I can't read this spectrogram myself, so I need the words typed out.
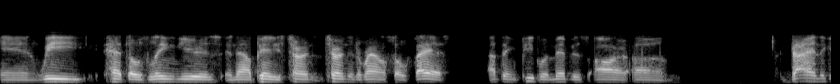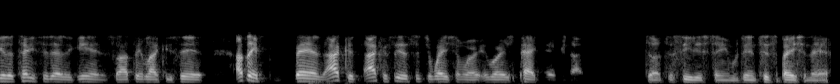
and we had those lean years, and now Penny's turned turning around so fast. I think people in Memphis are um, dying to get a taste of that again. So I think, like you said, I think man, I could I could see a situation where where it's packed every night to to see this team with the anticipation there.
